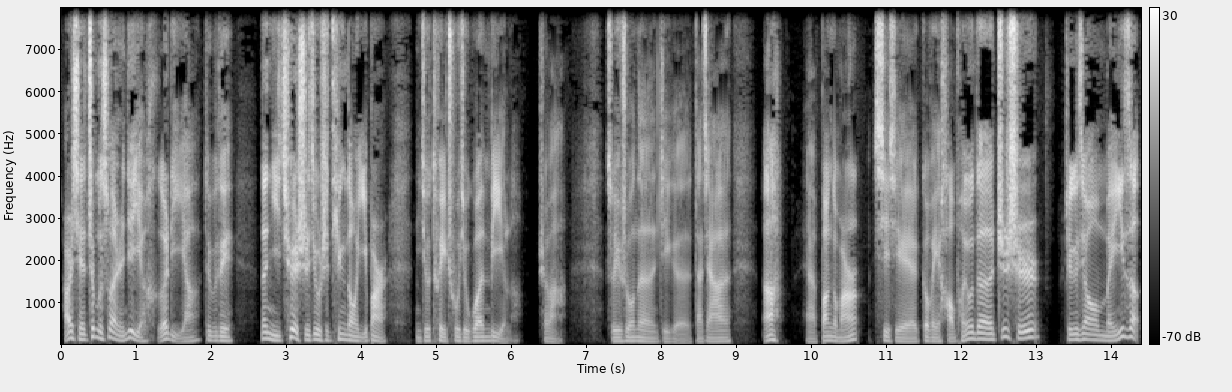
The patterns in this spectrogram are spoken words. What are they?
而且这么算人家也合理呀，对不对？那你确实就是听到一半你就退出就关闭了，是吧？所以说呢，这个大家啊，哎帮个忙，谢谢各位好朋友的支持。这个叫梅子。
